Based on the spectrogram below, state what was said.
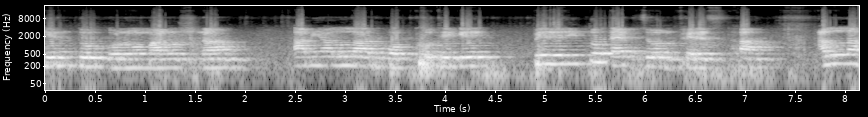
কিন্তু কোনো মানুষ না। আমি আল্লাহর পক্ষ থেকে প্রেরিত একজন ফেরেশতা। আল্লাহ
